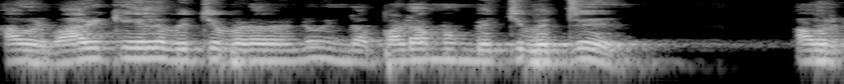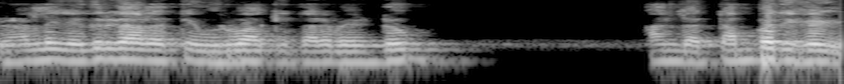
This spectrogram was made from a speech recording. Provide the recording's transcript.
அவர் வாழ்க்கையில் வெற்றி பெற வேண்டும். இந்த படமும் வெற்றி பெற்று அவருக்கு நல்ல எதிர்காலத்தை உருவாக்கி தர வேண்டும். அந்த தம்பதிகள்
